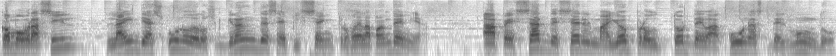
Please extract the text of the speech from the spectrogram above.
Como Brasil, la India es uno de los grandes epicentros de la pandemia. A pesar de ser el mayor productor de vacunas del mundo,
